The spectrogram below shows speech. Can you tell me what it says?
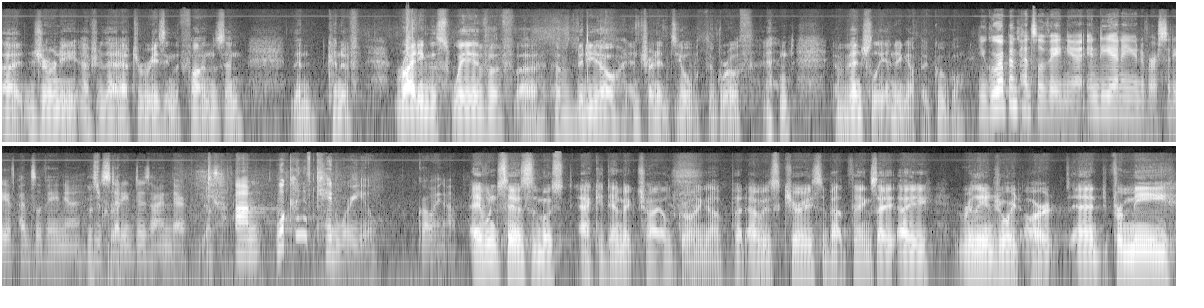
uh, journey after that, after raising the funds and then kind of riding this wave of, uh, of video and trying to deal with the growth and eventually ending up at Google. You grew up in Pennsylvania, Indiana University of Pennsylvania. That's you correct. studied design there. Yes. Um, what kind of kid were you growing up? I wouldn't say I was the most academic child growing up, but I was curious about things. I, I really enjoyed art, and for me,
